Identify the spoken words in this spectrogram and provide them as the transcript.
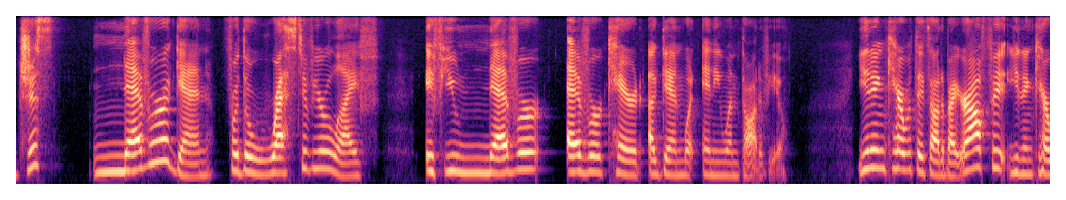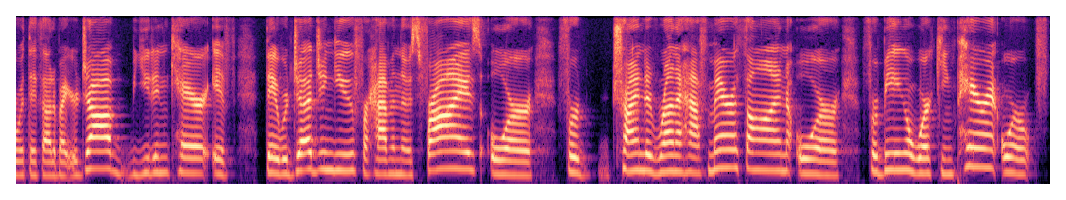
just never again for the rest of your life if you never ever cared again what anyone thought of you. You didn't care what they thought about your outfit. You didn't care what they thought about your job. You didn't care if they were judging you for having those fries or for trying to run a half marathon or for being a working parent or f-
